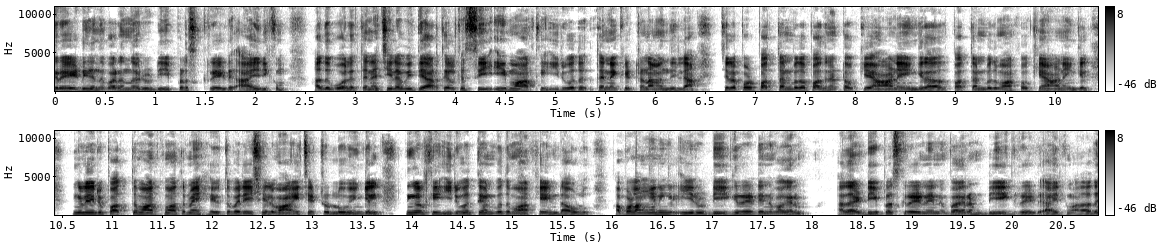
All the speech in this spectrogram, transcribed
ഗ്രേഡ് എന്ന് പറയുന്ന ഒരു ഡി പ്ലസ് ഗ്രേഡ് ആയിരിക്കും. അതുപോലെ തന്നെ ചില വിദ്യാർത്ഥികൾക്ക് സി ഇ മാർക്ക് ഇരുപത് തന്നെ കിട്ടണമെന്നില്ല. ചിലപ്പോൾ പത്തൊൻപതോ പതിനെട്ടോ ഒക്കെ ആണെങ്കിൽ അതായത് പത്തൊൻപത് മാർക്കൊക്കെ ആണെങ്കിൽ നിങ്ങൾ ഈ ഒരു പത്ത് മാർക്ക് മാത്രമേ എഴുത്ത് പരീക്ഷയിൽ വാങ്ങിച്ചിട്ടുള്ളൂ എങ്കിൽ നിങ്ങൾക്ക് ഇരുപത്തി ഒൻപത് മാർക്കേ ഉണ്ടാവുള്ളൂ. അപ്പോൾ അങ്ങനെയെങ്കിൽ ഈ ഒരു ഡി ഗ്രേഡിന് പകരം അതായത് ഡി പ്ലസ് ഗ്രേഡിന് പകരം ഡി ഗ്രേഡ് ആയിരിക്കും. അതായത്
